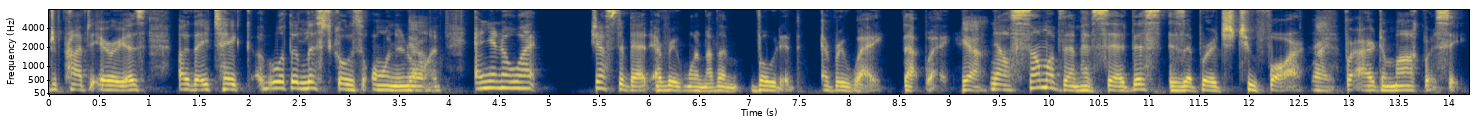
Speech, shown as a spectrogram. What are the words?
deprived areas. Uh, they take, well, the list goes on and on. And you know what? Just about every one of them voted every way that way. Yeah. Now, some of them have said this is a bridge too far Right. for our democracy.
